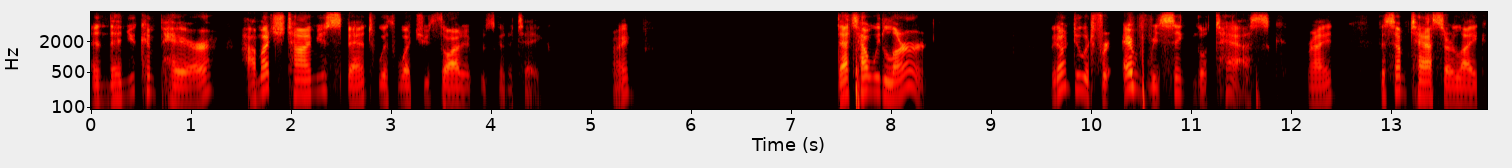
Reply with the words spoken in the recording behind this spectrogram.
and then you compare how much time you spent with what you thought it was going to take, right? That's how we learn. We don't do it for every single task, right? Because some tasks are like,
